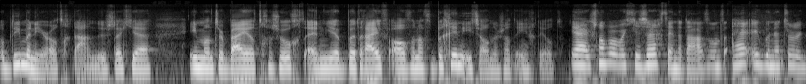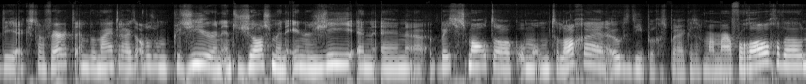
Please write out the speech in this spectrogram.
op die manier had gedaan. Dus dat je iemand erbij had gezocht en je bedrijf al vanaf het begin iets anders had ingedeeld. Ja, ik snap wel wat je zegt inderdaad. Want hè, ik ben natuurlijk die extravert en bij mij draait alles om plezier en enthousiasme en energie en, en uh, een beetje small talk om, om te lachen en ook de diepe gesprekken, zeg maar. Maar vooral gewoon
